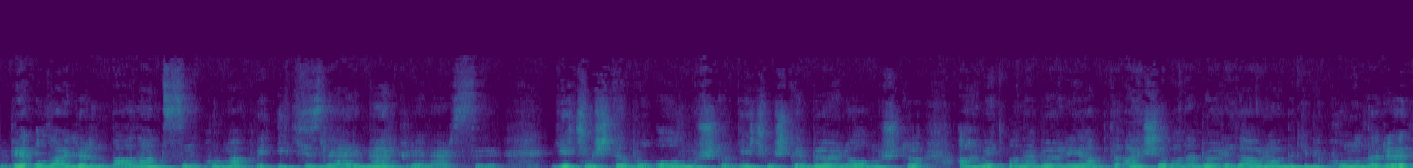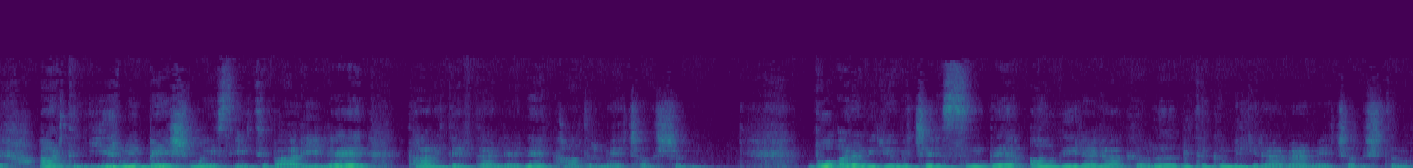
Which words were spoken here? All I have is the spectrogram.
ve olayların bağlantısını kurmak ve ikizler Merkür enerjisi. Geçmişte bu olmuştu, geçmişte böyle olmuştu, Ahmet bana böyle yaptı, Ayşe bana böyle davrandı gibi konuları artık 25 Mayıs itibariyle tarih defterlerine kaldırmaya çalışın. Bu ara videom içerisinde algı ile alakalı bir takım bilgiler vermeye çalıştım.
